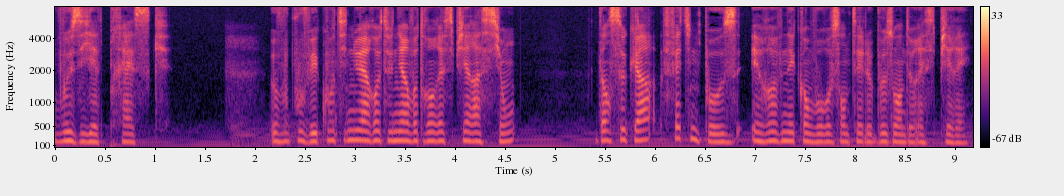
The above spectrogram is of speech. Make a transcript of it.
Vous y êtes presque. Vous pouvez continuer à retenir votre respiration. Dans ce cas, faites une pause et revenez quand vous ressentez le besoin de respirer.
